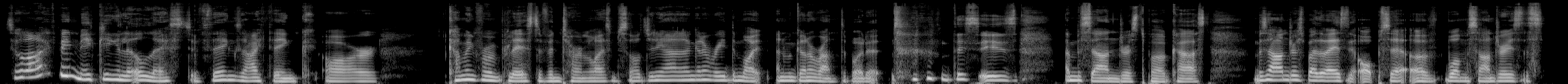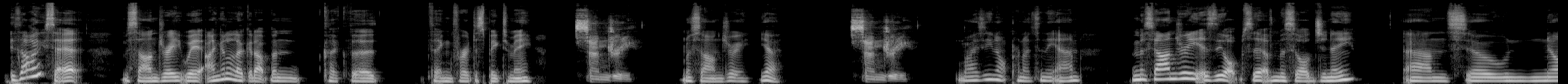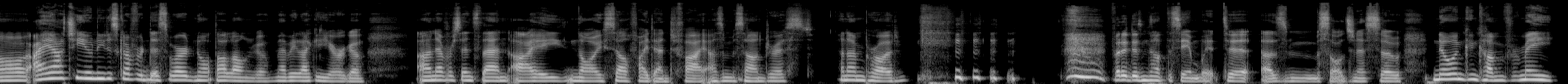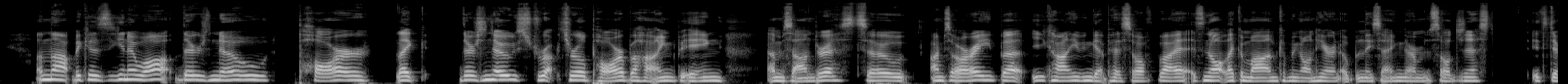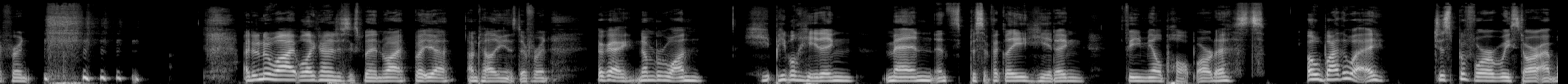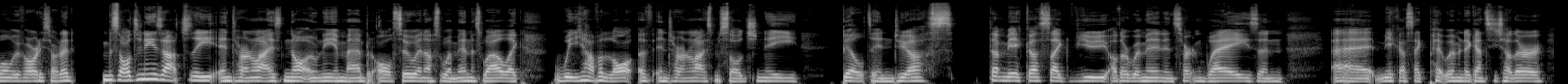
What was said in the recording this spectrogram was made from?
So I've been making a little list of things I think are coming from a place of internalized misogyny, and I'm going to read them out and I'm going to rant about it. this is a misandrist podcast. Misandrist, by the way, is the opposite of, well, misandry is this, is that how you say it? Misandry. Wait, I'm going to look it up and click the thing for it to speak to me. Sandry. Misandry. Yeah. Sandry. Why is he not pronouncing the M? Misandry is the opposite of misogyny. And so, no, I actually only discovered this word not that long ago, maybe like a year ago. And ever since then, I now self identify as a misandrist, and I'm proud. but it doesn't have the same weight to it as misogynist, so no one can come for me on that because you know what? There's no power, like, there's no structural power behind being a misandrist. So I'm sorry, but you can't even get pissed off by it. It's not like a man coming on here and openly saying they're a misogynist. It's different. I don't know why. Well, I kind of just explained why, but yeah, I'm telling you it's different. Okay, number one, he- people hating men and specifically hating female pop artists. Oh, by the way, just before we start, well, we've already started misogyny is actually internalized not only in men but also in us women as well. Like we have a lot of internalized misogyny built into us that make us like view other women in certain ways and uh make us like pit women against each other.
